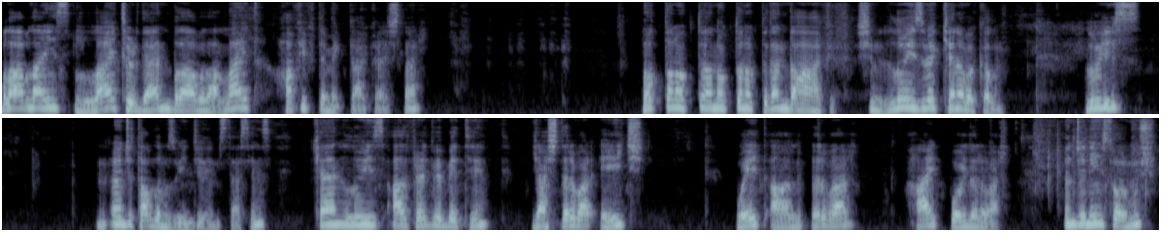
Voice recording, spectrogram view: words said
Blah blah is lighter than blah blah. Light hafif demekti arkadaşlar. Nokta nokta nokta noktadan daha hafif. Şimdi Louis ve Ken'e bakalım. Louis önce tablomuzu bir inceleyelim isterseniz. Ken, Louis, Alfred ve Betty yaşları var. Age, weight ağırlıkları var. Height boyları var. Önce neyi sormuş?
